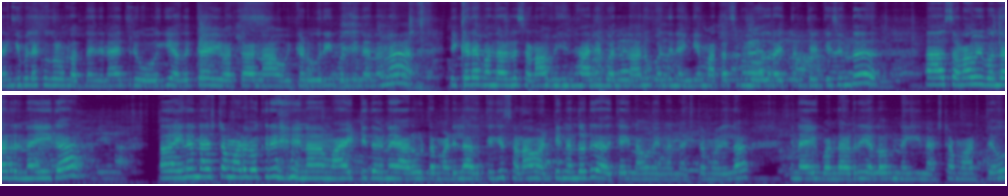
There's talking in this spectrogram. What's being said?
ತಂಗಿ ಬೆಲ್ಯಾಕ ಹೋಗಿ ಒಂದು ಹದಿನೈದು ದಿನ ಆಯ್ತು ರೀ ಹೋಗಿ. ಅದಕ್ಕೆ ಇವತ್ತು ನಾ ಈ ಕಡೆ ಊರಿಗೆ ಬಂದಿನ ಈ ಕಡೆ ಬಂದಾಡ್ರಿ ಸಣ ಭೀ ನಾನೇ ಬಂದು, ನಾನು ಬಂದಿನಿ. ಹೆಂಗೆ ಮಾತಾಡ್ಸ್ಕೊಂಡು ಹೋದ್ರಾಯ್ತು ಅಂತ ತಿಳ್ಕೇಸಿಂದ ಸಣ ಭೀ ಬಂದಾಡ್ರಿ ನಾ ಈಗ. ಇನ್ನೂ ನಾಷ್ಟ ಮಾಡ್ಬೇಕ್ರಿ. ಇನ್ನು ಮಾಡಿಟ್ಟಿದ್ದೇವೆ ನಾ ಯಾರು ಊಟ ಮಾಡಿಲ್ಲ. ಅದಕ್ಕಾಗಿ ಸಣ ಹೊಂಟಿನ ಅಂದಡ್ರಿ ಅದಕ್ಕಾಗಿ ನಾವು ಇನ್ನೂ ನಾಷ್ಟ ಮಾಡಿಲ್ಲ. ಇನ್ನು ಈಗ ಬಂದಾಡ್ರಿ ಎಲ್ಲರೂ ನಾ ಈಗ ನಾಷ್ಟ ಮಾಡ್ತೇವೆ.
